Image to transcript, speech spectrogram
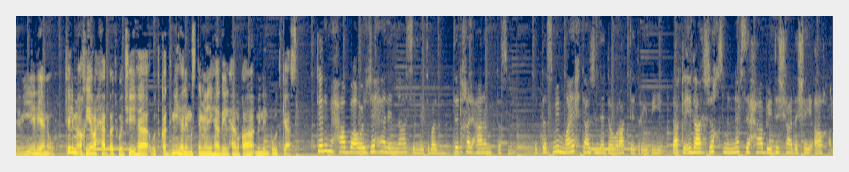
جميل. يا نور كلمة أخيرة حابة توجهيها وتقدميها لمستمعي هذه الحلقة من البودكاست. كلمة حابة أوجهها للناس اللي تبغى تدخل عالم التصميم. التصميم ما يحتاج إلا دورات تدريبية لكن إذا شخص من نفسه حاب يدش هذا شيء آخر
